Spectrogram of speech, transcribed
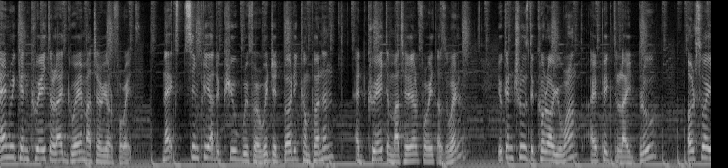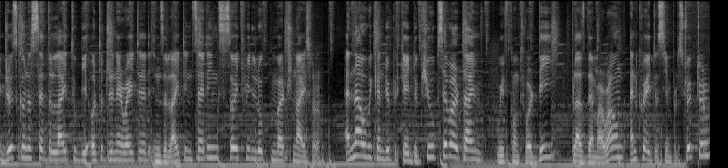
And we can create a light grey material for it. Next, simply add a cube with a rigid body component and create a material for it as well. You can choose the color you want, I picked light blue. Also I just gonna set the light to be auto-generated in the lighting settings so it will look much nicer. And now we can duplicate the cube several times with Ctrl D, place them around and create a simple structure.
